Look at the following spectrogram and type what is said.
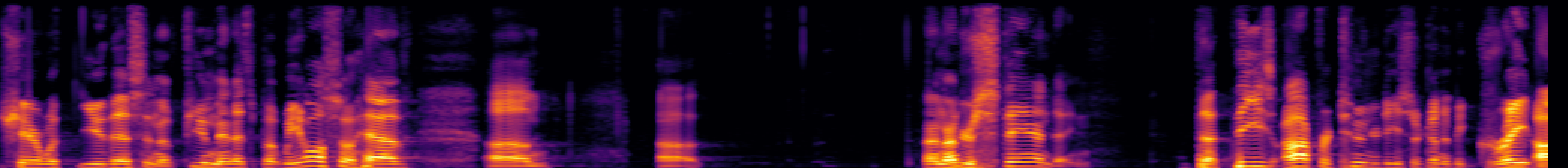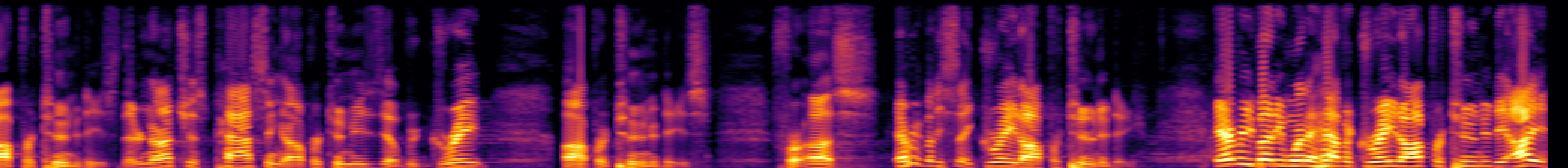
share with you this in a few minutes, but we also have um, uh, an understanding that these opportunities are going to be great opportunities. They're not just passing opportunities, they'll be great opportunities for us. Everybody say great opportunity. Everybody want to have a great opportunity. I,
